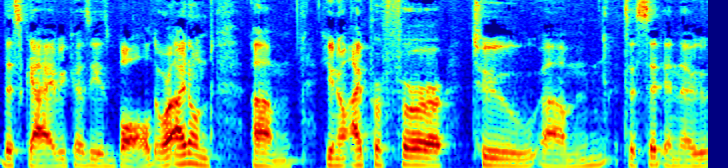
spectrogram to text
this guy because he is bald, or I don't, um, you know, I prefer to um, to sit in a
